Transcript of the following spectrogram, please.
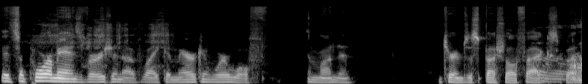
it's a poor man's version of like American Werewolf in London in terms of special effects, but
